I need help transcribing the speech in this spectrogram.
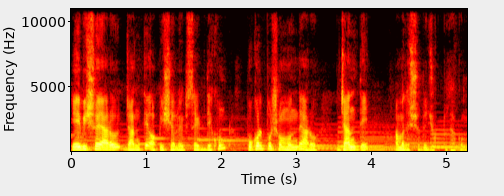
এ বিষয়ে আরও জানতে অফিসিয়াল ওয়েবসাইট দেখুন। প্রকল্প সম্বন্ধে আরও জানতে আমাদের সাথে যুক্ত থাকুন।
